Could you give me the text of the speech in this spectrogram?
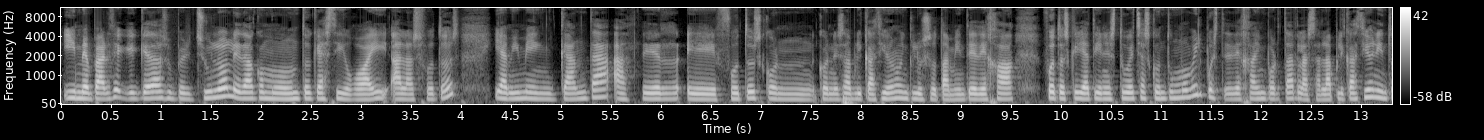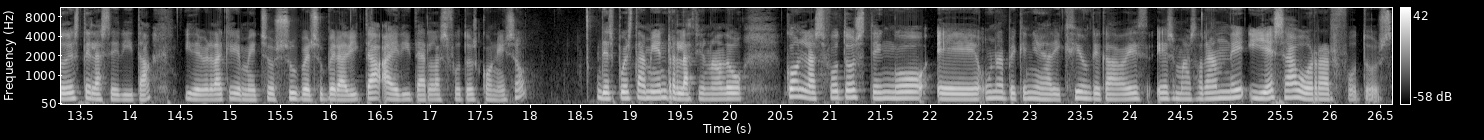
y me parece que queda súper chulo, le da como un toque así guay a las fotos y a mí me encanta hacer eh, fotos con, con, esa aplicación o incluso también te deja fotos que ya tienes tú hechas con tu móvil, pues te deja importarlas a la aplicación y entonces te las edita y de verdad que me he hecho súper, súper adicta a editar las fotos con eso. Después también relacionado con las fotos tengo eh, una pequeña adicción que cada vez es más grande y es a borrar fotos.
